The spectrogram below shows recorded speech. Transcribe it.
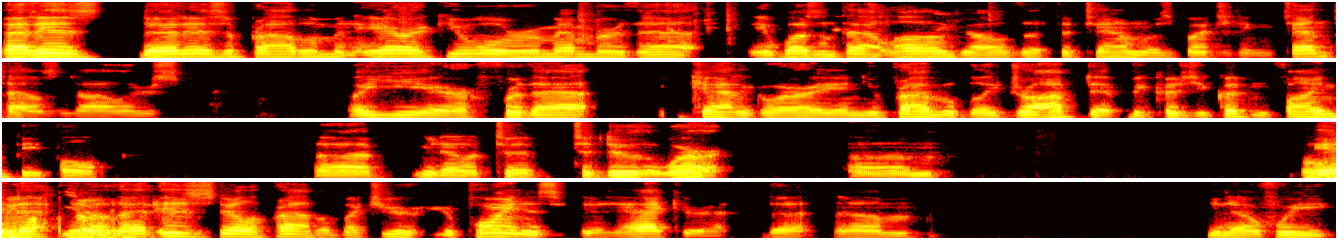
That is, that is a problem, and Eric, you will remember that it wasn't that long ago that the town was budgeting ten thousand dollars a year for that category, and you probably dropped it because you couldn't find people uh, you know, to, to do the work. Um, Well, and that, you know, that is still a problem, but your, your point is, is accurate, that, um, you know, if we,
